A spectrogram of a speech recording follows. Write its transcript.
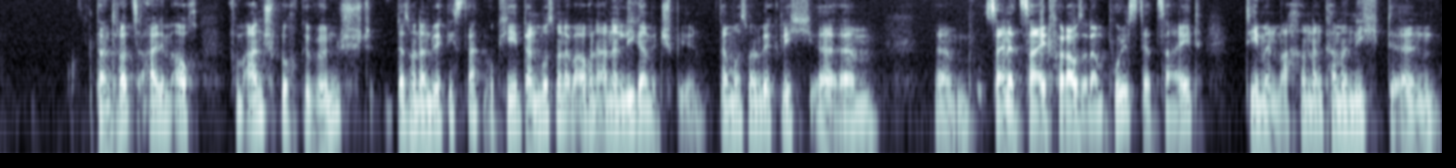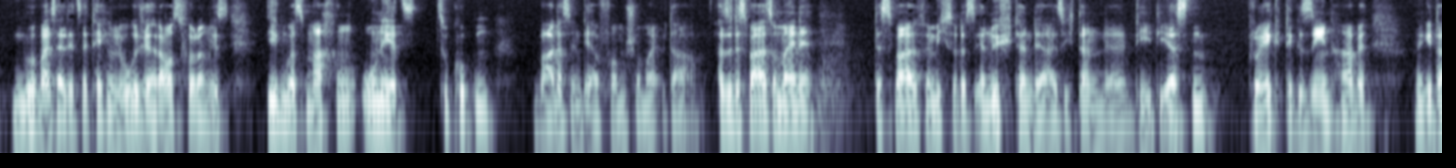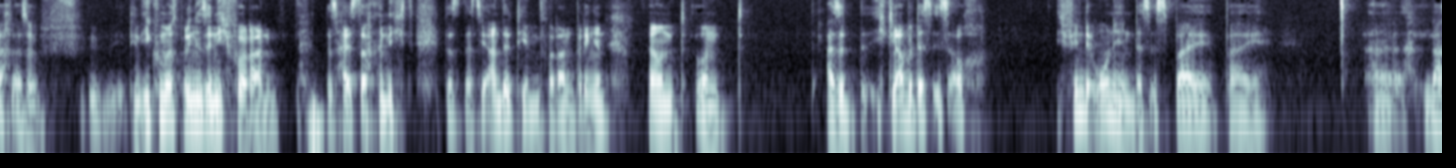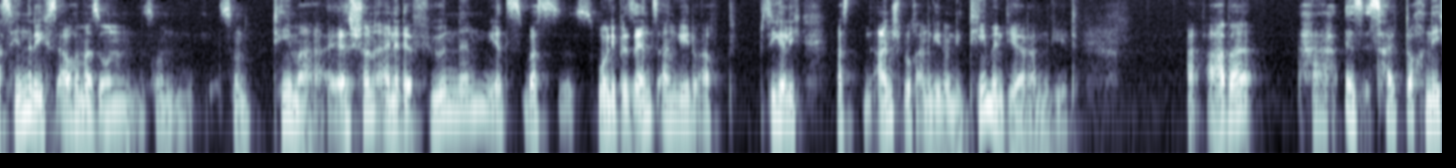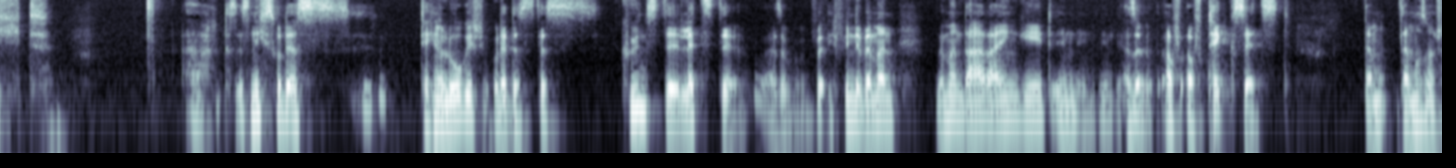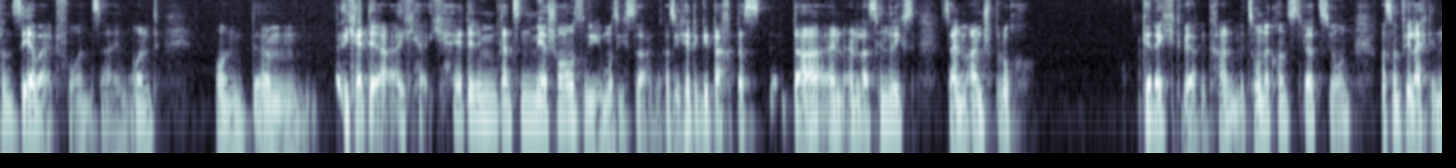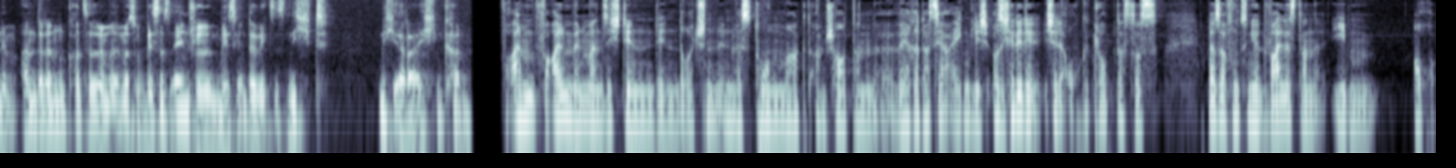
dann trotz allem auch vom Anspruch gewünscht, dass man dann wirklich sagt, okay, dann muss man aber auch in einer anderen Liga mitspielen. Da muss man wirklich äh, ähm, ähm, seiner Zeit voraus oder am Puls der Zeit Themen machen. Dann kann man nicht, äh, nur weil es halt jetzt eine technologische Herausforderung ist, irgendwas machen, ohne jetzt zu gucken, war das in der Form schon mal da. Also das war so meine, das war für mich so das Ernüchternde, als ich dann äh, die, die ersten Projekte gesehen habe mir gedacht, also den E-Commerce bringen sie nicht voran. Das heißt aber nicht, dass, dass sie andere Themen voranbringen. Und, und also ich glaube, das ist auch, ich finde ohnehin, das ist bei, bei äh, Lars Hinrichs auch immer so ein, so, ein, so ein Thema. Er ist schon einer der Führenden, jetzt was sowohl die Präsenz angeht, auch sicherlich was den Anspruch angeht und die Themen, die er rangeht. Aber es ist halt doch nicht ach, das ist nicht so das technologisch oder das, das kühnste Letzte. Also ich finde, wenn man, wenn man da reingeht, in, in, also auf, auf Tech setzt, dann, dann muss man schon sehr weit vorn sein. Und, und ähm, ich, hätte, ich, ich, hätte dem Ganzen mehr Chancen gegeben, muss ich sagen. Also ich hätte gedacht, dass da ein, ein Lars Hinrichs seinem Anspruch gerecht werden kann mit so einer Konstellation, was man vielleicht in einem anderen Konstellation, wenn man immer so Business Angel-mäßig unterwegs ist, nicht, nicht erreichen kann. Vor allem, vor allem, wenn man sich den, den deutschen Investorenmarkt anschaut, dann äh, wäre das ja eigentlich, also ich hätte, den, ich hätte auch geglaubt, dass das besser funktioniert, weil es dann eben auch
